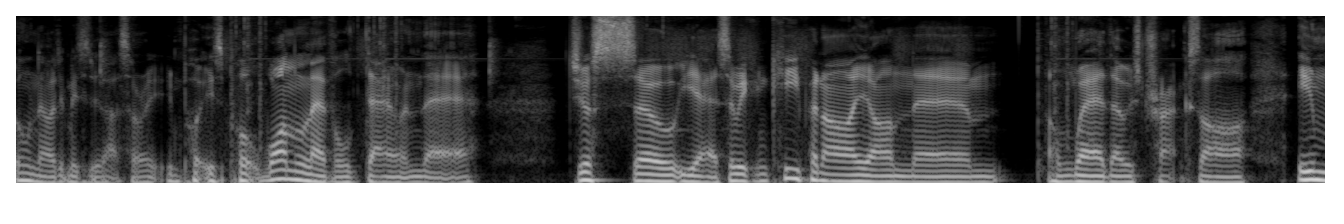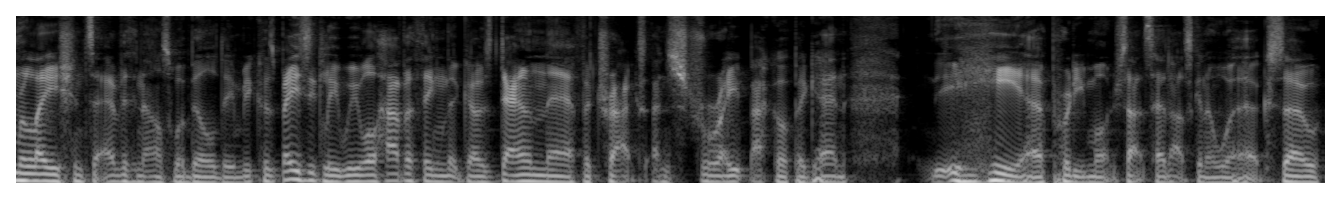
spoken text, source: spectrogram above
oh no, I didn't mean to do that. Sorry, input is put one level down there, just so yeah, so we can keep an eye on um, on where those tracks are in relation to everything else we're building. Because basically, we will have a thing that goes down there for tracks and straight back up again here. Pretty much, that's how that's going to work. So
